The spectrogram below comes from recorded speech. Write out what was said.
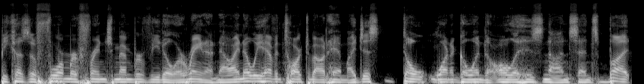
because of former fringe member Vito Arena. Now, I know we haven't talked about him. I just don't want to go into all of his nonsense, but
